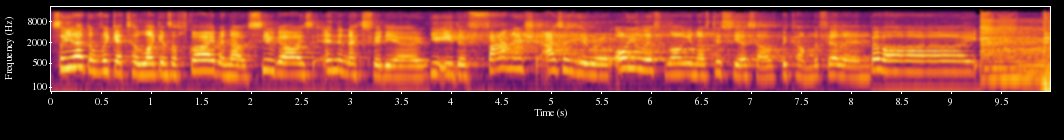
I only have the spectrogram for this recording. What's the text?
So yeah, don't forget to like and subscribe and I'll see you guys in the next video. You either vanish as a hero or you live long enough to see yourself become the villain. Bye bye!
